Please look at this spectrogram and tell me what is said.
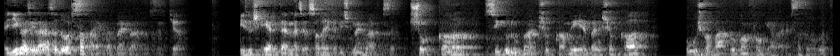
Egy igazi lázadó a szabályokat megváltoztatja. Jézus értelmezi a szavakat is megváltoztatni. Sokkal szigorúbban, sokkal mélyebben, sokkal húsba vágóban fogja meg ezt a dolgot,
